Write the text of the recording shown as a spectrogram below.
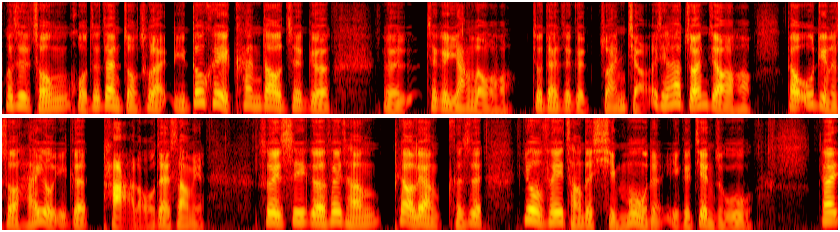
或是从火车站走出来，你都可以看到这个，呃，这个洋楼哈，就在这个转角，而且它转角哈到屋顶的时候还有一个塔楼在上面，所以是一个非常漂亮，可是又非常的醒目的一个建筑物。那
